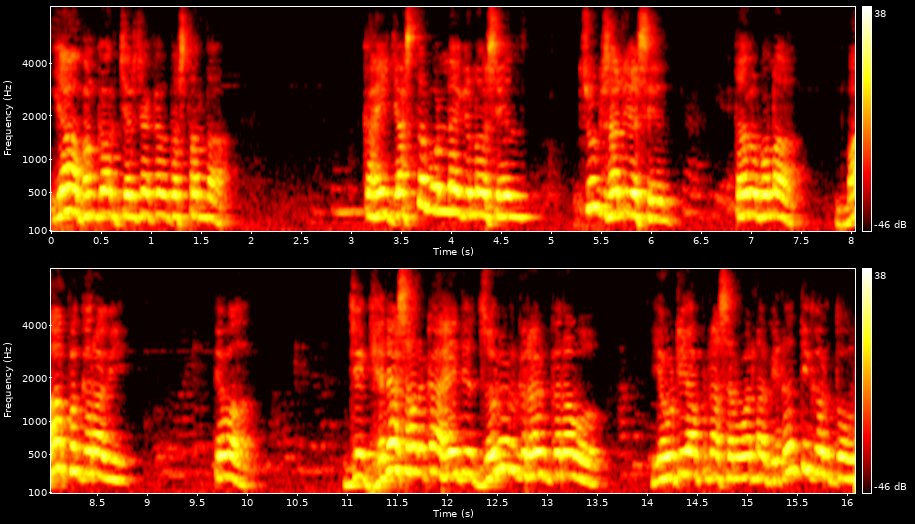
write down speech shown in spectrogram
या अभंगावर चर्चा करत असताना काही जास्त बोललं गेलं असेल चूक झाली असेल तर मला माफ करावी. तेव्हा जे घेण्यासारखं आहे ते जरूर ग्रहण करावं. एवढी आपणा सर्वांना विनंती करतो.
